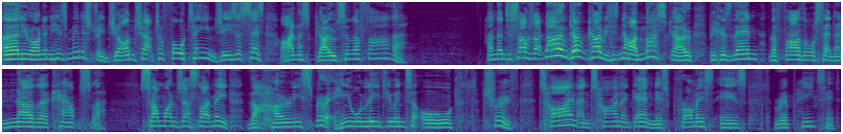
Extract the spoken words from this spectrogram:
earlier on in his ministry. John chapter 14, Jesus says, I must go to the Father. And the disciples are like, No, don't go. He says, No, I must go because then the Father will send another counselor, someone just like me, the Holy Spirit. He will lead you into all truth. Time and time again, this promise is repeated.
